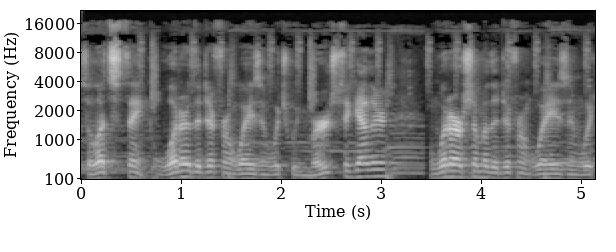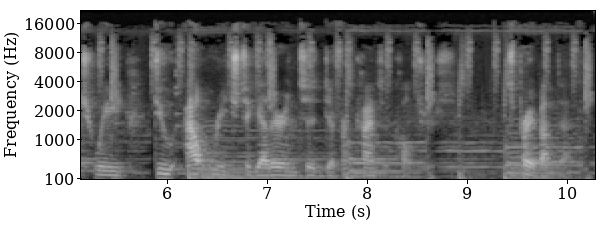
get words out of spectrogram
So let's think what are the different ways in which we merge together? And what are some of the different ways in which we do outreach together into different kinds of cultures? Let's pray about that.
